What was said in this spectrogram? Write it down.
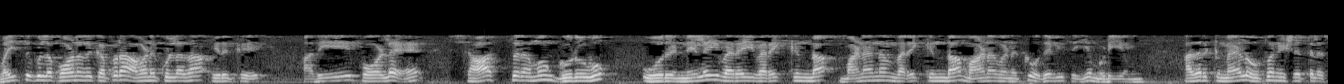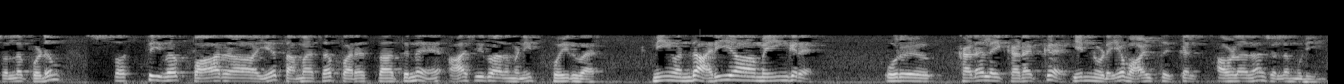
வயிற்றுக்குள்ள போனதுக்கு அப்புறம் அவனுக்குள்ளதான் இருக்கு. அதே போல சாஸ்திரமும் குருவும் ஒரு நிலை வரை வரைக்கும் தான் மனநம் வரைக்கும் தான் மாணவனுக்கு உதவி செய்ய முடியும். அதற்கு மேல உபனிஷத்துல சொல்லப்படும் ஸ்வஸ்திவ பாராய தமச பரஸ்தாத்துன்னு ஆசீர்வாதம் பண்ணி போயிடுவார் நீ வந்து அறியாமைங்கிற ஒரு கடலை கடக்க என்னுடைய வாழ்த்துக்கள். அவ்வளவுதான் சொல்ல முடியும்.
